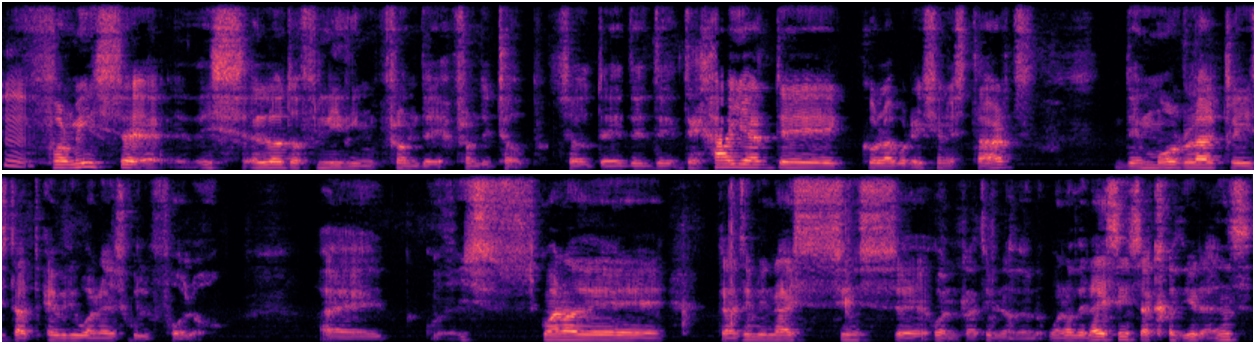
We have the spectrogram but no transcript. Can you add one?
Hmm. For me, it's, uh, it's a lot of leading from the from the top. So the, the, the, the higher the collaboration starts, the more likely is that everyone else will follow. Uh, it's one of the relatively nice things, uh, well, relatively not, one of the nice things at Codurance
